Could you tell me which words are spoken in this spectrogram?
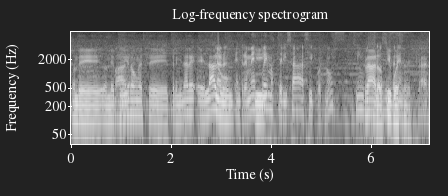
donde, donde pudieron este, terminar el álbum. entre mezcla y, masterizada, sí, pues, ¿no? claro, sí, pues. Claro.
